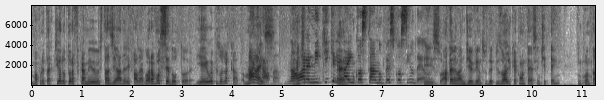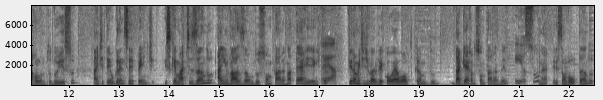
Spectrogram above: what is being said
vaporiza táctil, a doutora fica meio extasiada, ele fala, agora você, doutora. E aí o episódio acaba. Mas... Acaba. Na a gente- hora, Niki, que ele é. vai encostar no pescocinho dela. Isso. A timeline de eventos do episódio, o que acontece? A gente tem, enquanto tá rolando tudo isso, a gente tem o Grande Serpente esquematizando a invasão dos Sontaras na Terra, e a gente, É. finalmente a gente vai ver qual é o outcome do- da guerra dos Sontaras mesmo, Isso. né? Eles estão voltando,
